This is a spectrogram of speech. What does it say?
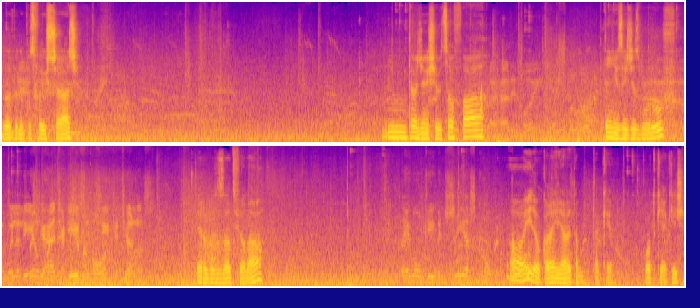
Zaraz będę po swoich strzelać. Mm, Ten dzień się wycofa. Ten niech zejdzie z murów. Well, at least O, idą kolejni, ale tam takie płotki jakieś.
